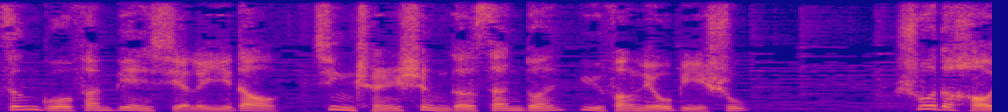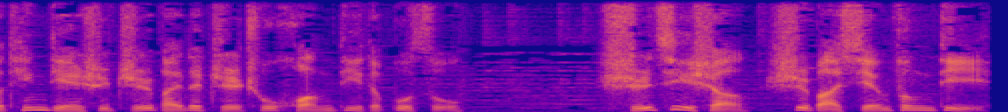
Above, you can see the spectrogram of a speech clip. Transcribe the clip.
曾国藩便写了一道“近臣圣德三端，预防流弊”书，说的好听点是直白的指出皇帝的不足，实际上是把咸丰帝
